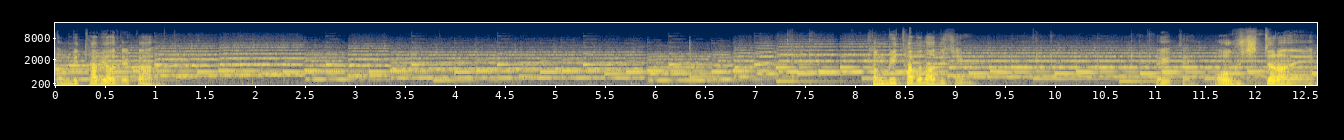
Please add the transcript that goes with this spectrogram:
경비탑이 어딜까? 경비탑은 어디지? 여기 있대. 어우, 친절하네.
